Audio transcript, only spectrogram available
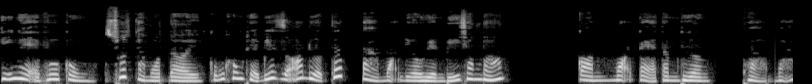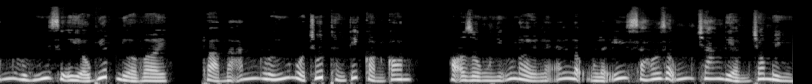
Kỹ nghệ vô cùng, suốt cả một đời cũng không thể biết rõ được tất cả mọi điều huyền bí trong đó. Còn mọi kẻ tầm thường, thỏa mãn với sự hiểu biết nửa vời, thỏa mãn với một chút thành tích còn con, họ dùng những lời lẽ lộng lẫy sáo rỗng trang điểm cho mình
